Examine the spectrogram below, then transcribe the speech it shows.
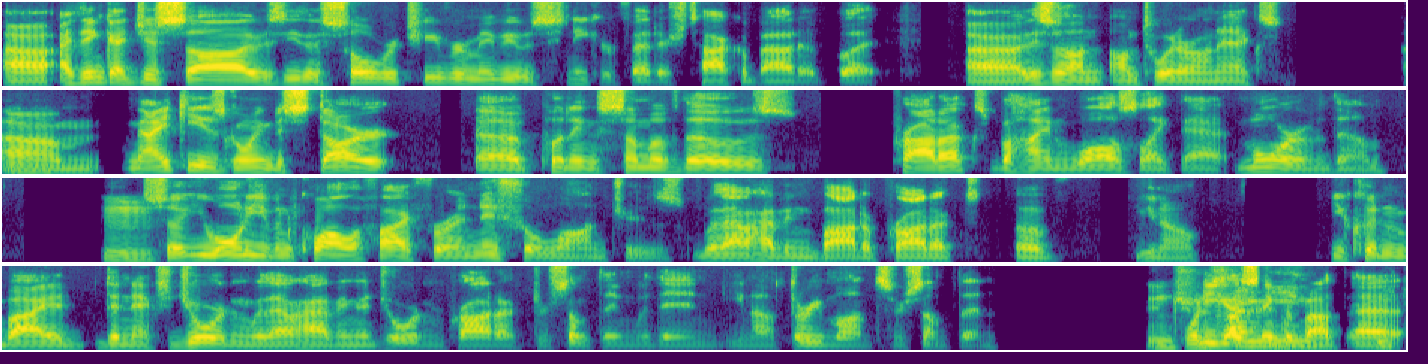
Uh, I think I just saw it was either Sole Retriever, maybe it was Sneaker Fetish talk about it, but uh, this is on on Twitter on X. Mhm. Um, Nike is going to start uh, putting some of those products behind walls like that, more of them. Hmm. So you won't even qualify for initial launches without having bought a product of, you know, you couldn't buy the next Jordan without having a Jordan product or something within, you know, three months or something. What do you Interesting. guys think about that?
